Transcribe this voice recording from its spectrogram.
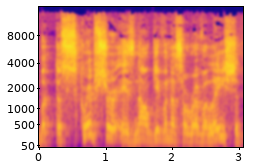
But the scripture is now giving us a revelation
